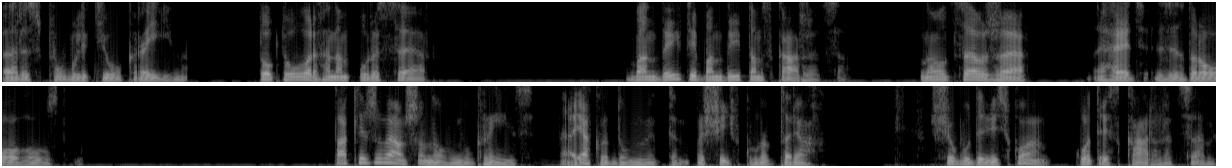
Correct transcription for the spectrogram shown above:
Республіки Україна, тобто органам УРСР. Бандити бандитам скаржаться. Ну, це вже геть зі здорового глузду. Так і живемо, шановні українці. А як ви думаєте? Пишіть в коментарях, що буде військовим, котрі скаржаться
